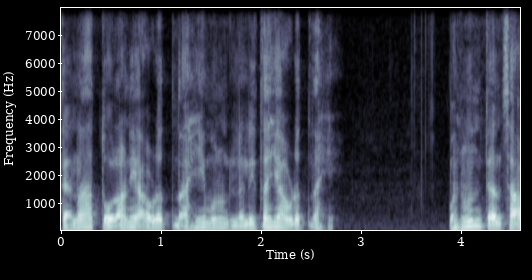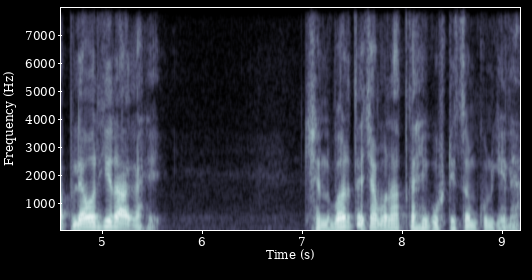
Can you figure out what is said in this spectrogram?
त्यांना तोलाणी आवडत नाही म्हणून ललिताही आवडत नाही. म्हणून त्यांचा आपल्यावरही राग आहे. क्षणभर त्याच्या मनात काही गोष्टी चमकून गेल्या.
